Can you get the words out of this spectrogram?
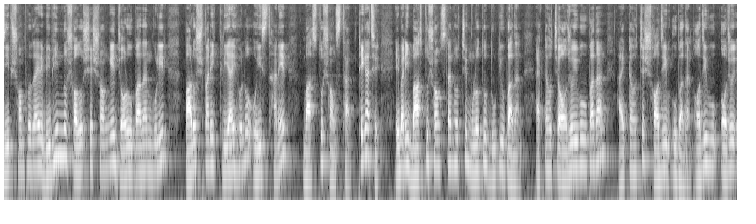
জীব সম্প্রদায়ের বিভিন্ন সদস্যের সঙ্গে জড় উপাদানগুলির পারস্পরিক ক্রিয়াই হলো ওই স্থানের বাস্তু সংস্থান ঠিক আছে? এবার এই বাস্তু সংস্থান হচ্ছে মূলত দুটি উপাদান, একটা হচ্ছে অজৈব উপাদান আর একটা হচ্ছে সজীব উপাদান। অজীব অজয়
